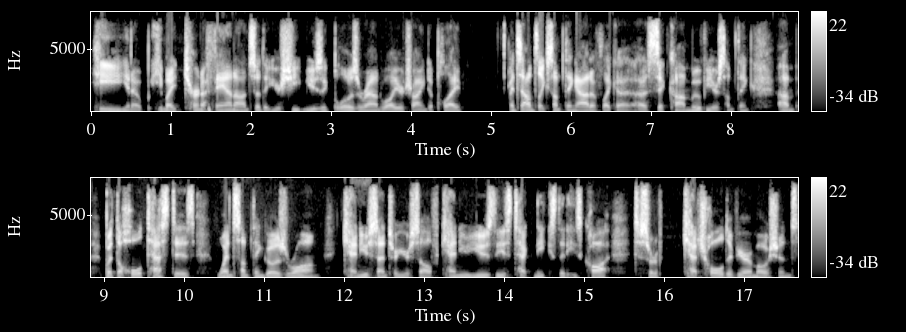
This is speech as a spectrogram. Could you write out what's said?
he, you know, he might turn a fan on so that your sheet music blows around while you're trying to play. It sounds like something out of like a, a sitcom movie or something. Um, but the whole test is when something goes wrong, can you center yourself? Can you use these techniques that he's caught to sort of catch hold of your emotions,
